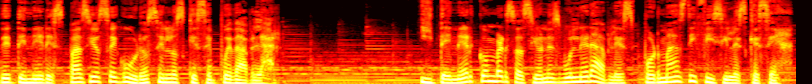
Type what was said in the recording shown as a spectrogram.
de tener espacios seguros en los que se pueda hablar y tener conversaciones vulnerables por más difíciles que sean.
